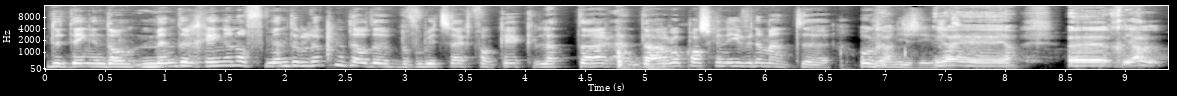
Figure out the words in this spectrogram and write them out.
de dingen dan minder gingen of minder lukken? Dat je bijvoorbeeld zegt van kijk, let daar en daarop als je een evenement organiseert. Ja, ja, ja. ja. Ja,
